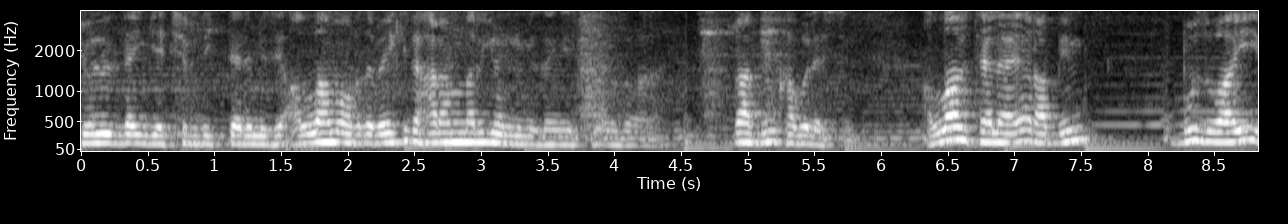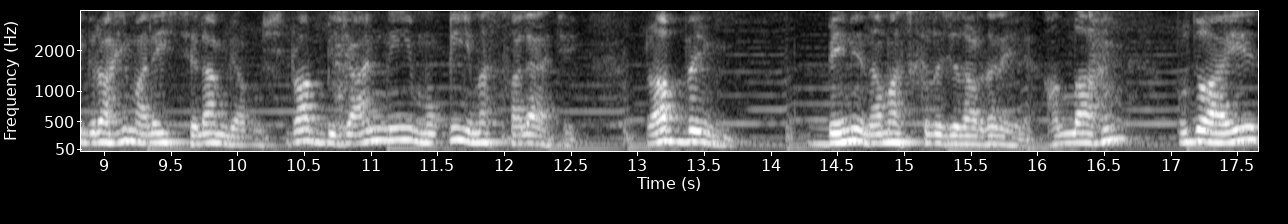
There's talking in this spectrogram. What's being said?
gönülden geçirdiklerimizi, Allah muhafaza belki de haramları gönlümüzden geçiriyoruz o ara. Rabbim kabul etsin. Allahü Teala'ya Rabbim bu duayı İbrahim Aleyhisselam yapmış. Rabbi cealni mukimes salati. Rabbim beni namaz kılıcılardan eyle. Allah'ım bu duayı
